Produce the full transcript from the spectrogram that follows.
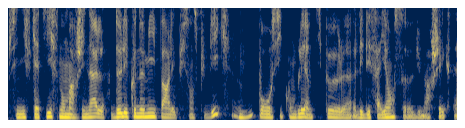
significatif, non marginal de l'économie par les puissances publiques, mhm. pour aussi combler un petit peu les défaillances du marché, etc.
